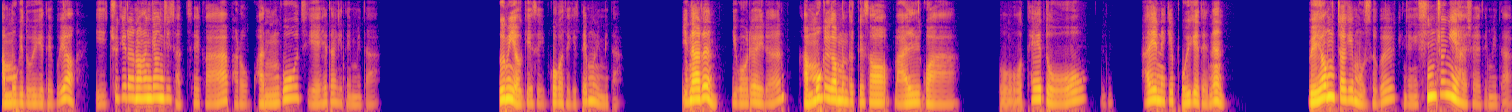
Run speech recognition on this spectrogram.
안목이 놓이게 되고요. 이 축이라는 환경지 자체가 바로 관고지에 해당이 됩니다. 금이 여기에서 입고가 되기 때문입니다. 이날은 이 월요일은 간목일관분들께서 말과 또 태도, 자인에게 보이게 되는 외형적인 모습을 굉장히 신중히 하셔야 됩니다.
